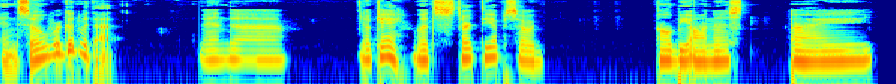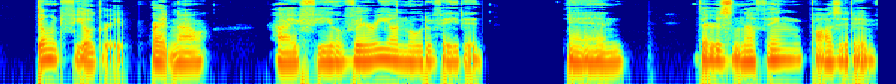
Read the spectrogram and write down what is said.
And so we're good with that. And uh okay, let's start the episode. I'll be honest, I don't feel great right now. I feel very unmotivated, and there is nothing positive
